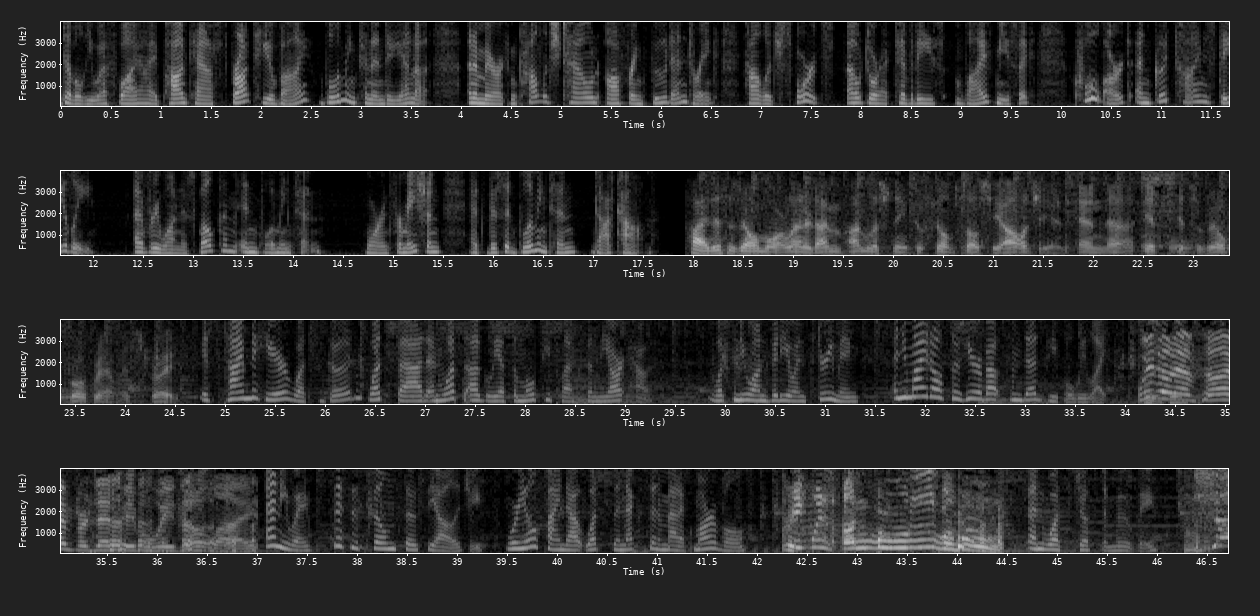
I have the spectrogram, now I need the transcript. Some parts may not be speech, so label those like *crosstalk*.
WFYI podcast brought to you by Bloomington, Indiana, an American college town offering food and drink, college sports, outdoor activities, live music, cool art, and good times daily. Everyone is welcome in Bloomington. More information at visitbloomington.com. Hi, this is Elmore Leonard. I'm I'm listening to Film Sociology, and and uh, it's it's a real program. It's great. It's time to hear what's good, what's bad, and what's ugly at the multiplex and the art house. What's new on video and streaming, and you might also hear about some dead people we like. We don't have time for dead people we don't *laughs* like. Anyway, this is Film Sociology, where you'll find out what's the next cinematic marvel It was unbelievable. and what's just a movie. Shut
